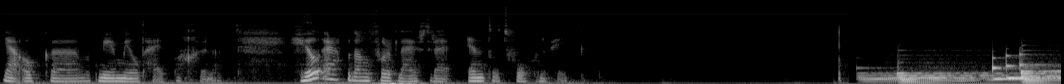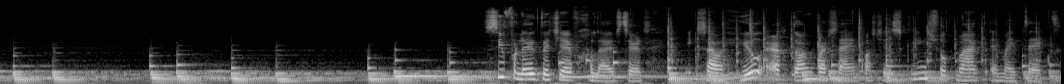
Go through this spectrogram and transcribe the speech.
ja, ook uh, wat meer mildheid mag gunnen. Heel erg bedankt voor het luisteren en tot volgende week. Super leuk dat je hebt geluisterd. Ik zou heel erg dankbaar zijn als je een screenshot maakt en mij tagt.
